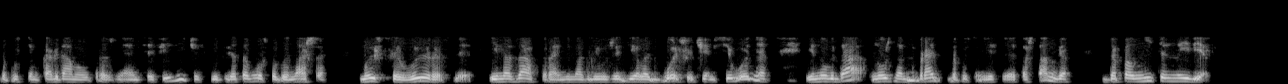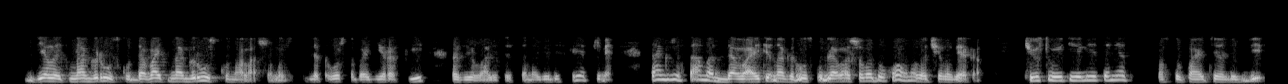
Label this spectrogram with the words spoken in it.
Допустим, когда мы упражняемся физически, для того, чтобы наши мышцы выросли, и на завтра они могли уже делать больше, чем сегодня, иногда нужно брать, допустим, если это штанга, дополнительный вес делать нагрузку, давать нагрузку на ваши мышцы для того, чтобы они росли, развивались и становились крепкими. Так же самое давайте нагрузку для вашего духовного человека. Чувствуете или это нет, поступайте любви,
